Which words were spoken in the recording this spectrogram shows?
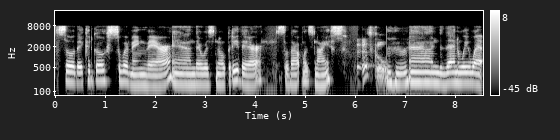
so they could go swimming there, and there was nobody there. So that was nice. That's cool. hmm And then we went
